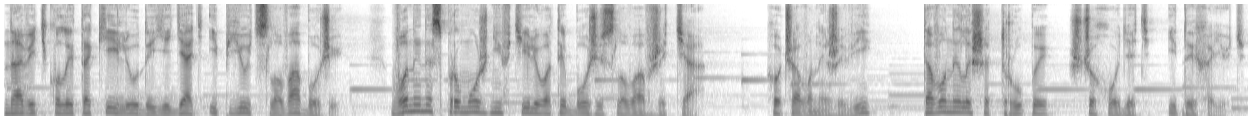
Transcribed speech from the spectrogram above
Навіть коли такі люди їдять і п'ють слова Божі, вони не спроможні втілювати Божі слова в життя, хоча вони живі, та вони лише трупи, що ходять і дихають.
